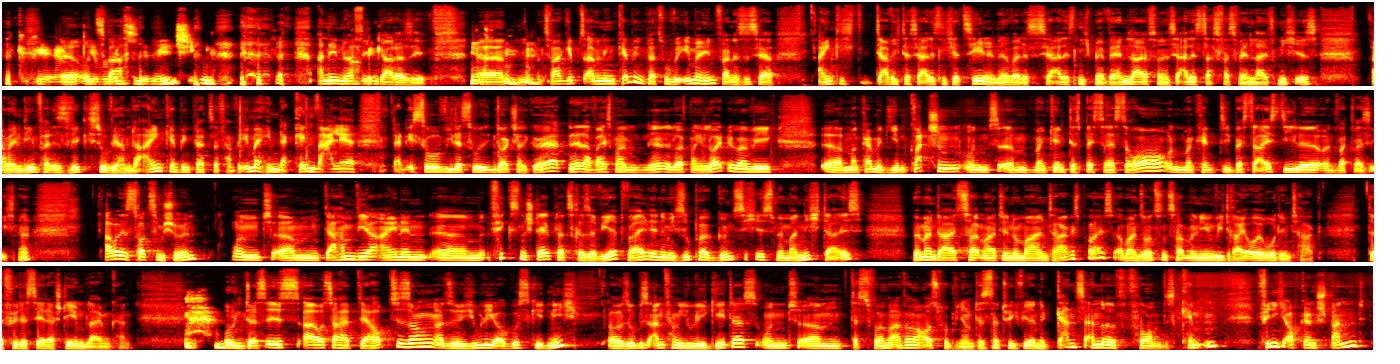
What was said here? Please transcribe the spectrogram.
Okay, äh, und zwar an den nördlichen Gardasee. Ja. Ähm, und zwar gibt es den Campingplatz, wo wir immer hinfahren. Das ist ja, eigentlich darf ich das ja alles nicht erzählen, ne? weil das ist ja alles nicht mehr Vanlife, sondern das ist ja alles das, was Vanlife nicht ist. Aber in dem Fall ist es wirklich so, wir haben da einen Campingplatz, da fahren wir immer hin, da kennen wir alle. Das ist so, wie das so in Deutschland gehört. Ne? Da weiß man, ne? da läuft man den Leuten über den Weg. Äh, man kann mit jedem quatschen und ähm, man kennt das beste Restaurant und man kennt die beste Eisdiele und was weiß ich. Ne? Aber es ist trotzdem schön. Und ähm, da haben wir einen ähm, fixen Stellplatz reserviert, weil der nämlich super günstig ist, wenn man nicht da ist. Wenn man da ist, zahlt man halt den normalen Tagespreis, aber ansonsten zahlt man irgendwie drei Euro den Tag dafür, dass der da stehen bleiben kann. Und das ist außerhalb der Hauptsaison, also Juli, August geht nicht, aber so bis Anfang Juli geht das und ähm, das wollen wir einfach mal ausprobieren. Und das ist natürlich wieder eine ganz andere Form des Campen. Finde ich auch ganz spannend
